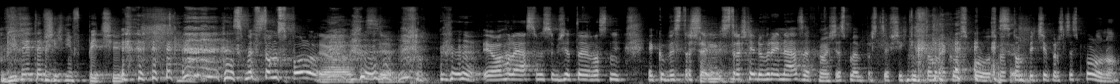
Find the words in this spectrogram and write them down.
Vítejte všichni v piči. Jsme v tom spolu. Jo, jo, hele, já si myslím, že to je vlastně jakoby strašně, jsem... strašně dobrý název, no, že jsme prostě všichni v tom jako spolu. Jsme v tom piči prostě spolu, no.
